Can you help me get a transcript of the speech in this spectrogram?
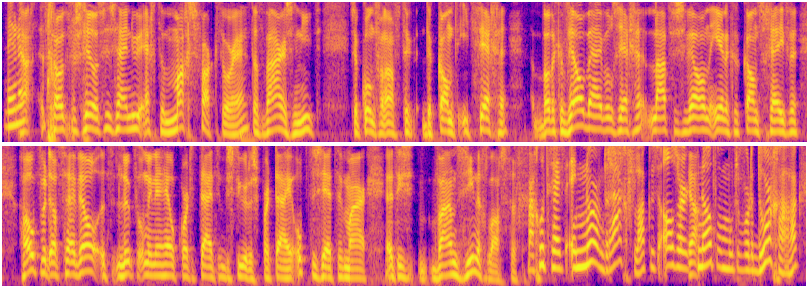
Ja, het grote verschil is, ze zijn nu echt een machtsfactor. Hè? Dat waren ze niet. Ze kon vanaf de, de kant iets zeggen. Wat ik er wel bij wil zeggen, laten we ze wel een eerlijke kans geven. Hopen dat zij wel het lukt om in een heel korte tijd een bestuurderspartij op te zetten. Maar het is waanzinnig lastig. Maar goed, ze heeft enorm draagvlak. Dus als er knopen moeten worden doorgehakt,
